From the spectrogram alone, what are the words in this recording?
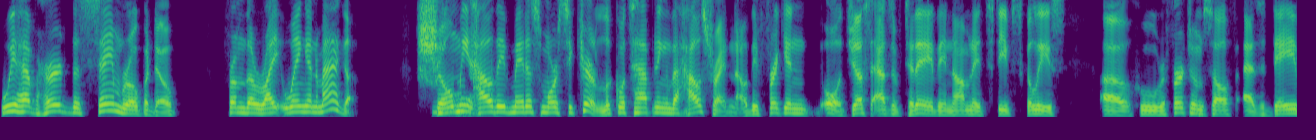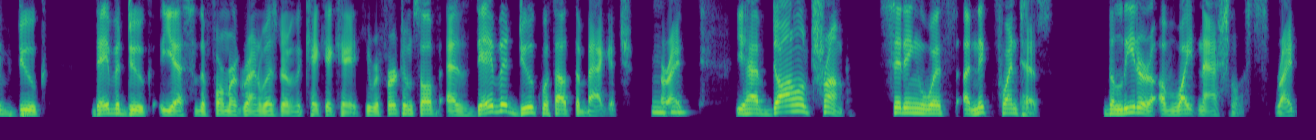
we have heard the same rope a dope from the right wing and MAGA. Show mm-hmm. me how they've made us more secure. Look what's happening in the House right now. They freaking, oh, just as of today, they nominate Steve Scalise, uh, who referred to himself as Dave Duke. David Duke, yes, the former Grand Wizard of the KKK. He referred to himself as David Duke without the baggage. Mm-hmm. All right. Mm-hmm. You have Donald Trump sitting with uh, Nick Fuentes, the leader of white nationalists, right?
